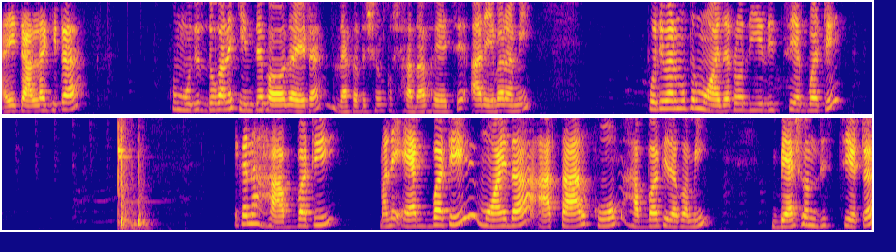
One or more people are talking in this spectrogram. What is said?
আর এই ডাল্লা ঘিটা মুদির দোকানে কিনতে পাওয়া যায় এটা। দেখাতে সঙ্গে সাদা হয়েছে। আর এবার আমি পরিমাণ মতো ময়দাটাও দিয়ে দিচ্ছি এক বাটি। এখানে হাফ বাটি মানে এক বাটি ময়দা আর তার কম হাফ বাটি, দেখো আমি বেসন দিচ্ছি এটা।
